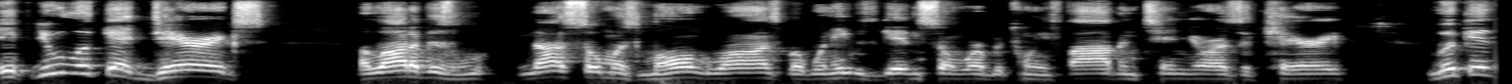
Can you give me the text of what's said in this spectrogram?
If you look at Derrick's, a lot of his, not so much long runs, but when he was getting somewhere between five and 10 yards of carry, look at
